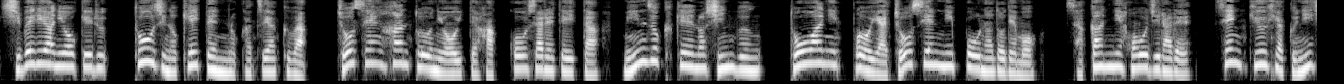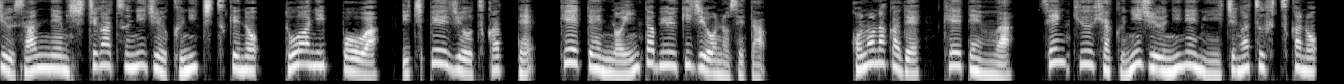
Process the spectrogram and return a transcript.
シベリアにおける当時の K 点の活躍は、朝鮮半島において発行されていた民族系の新聞、東亜日報や朝鮮日報などでも盛んに報じられ、1923年7月29日付の東亜日報は1ページを使って K 点のインタビュー記事を載せた。この中で K 点は1922年1月2日の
